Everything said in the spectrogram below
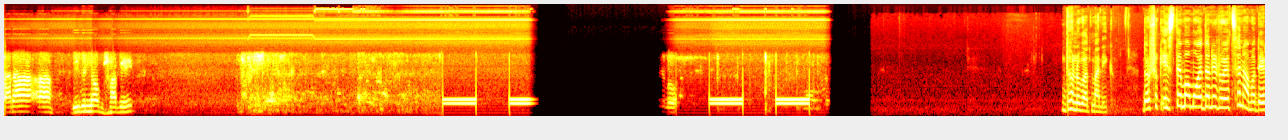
তারা বিভিন্ন ধন্যবাদ, মানিক। দর্শক ইস্তেমা ময়দানে রয়েছেন আমাদের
